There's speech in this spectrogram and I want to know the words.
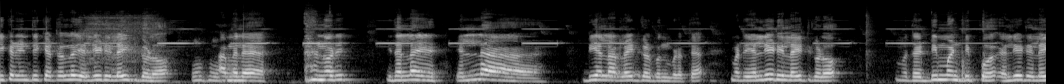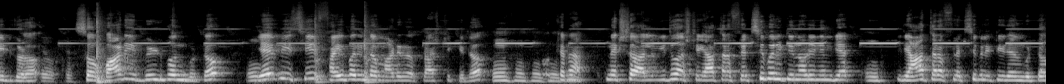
ಈ ಕಡೆ ಇಂಡಿಕೇಟರ್ ಎಲ್ ಇ ಡಿ ಲೈಟ್ಗಳು ಆಮೇಲೆ ನೋಡಿ ಇದೆಲ್ಲ ಎಲ್ಲ ಡಿ ಎಲ್ ಆರ್ ಲೈಟ್ಗಳು ಬಂದ್ಬಿಡುತ್ತೆ. ಮತ್ತೆ ಎಲ್ ಇ ಡಿ ಲೈಟ್ಗಳು ಮತ್ತೆ dim and dip L E D ಲೈಟ್ಗಳು. ಸೊ ಬಾಡಿ ಬಿಲ್ಡ್ ಬಂದ್ಬಿಟ್ಟು ಎ ಬಿ ಸಿ ಫೈಬರ್ ಇಂದ ಮಾಡಿರೋ ಪ್ಲಾಸ್ಟಿಕ್ ಇದು. ಓಕೆನಾ ನೆಕ್ಸ್ಟ್ ಅಲ್ಲಿ ಇದು ಅಷ್ಟೇ ಯಾವ ತರ ಫ್ಲೆಕ್ಸಿಬಿಲಿಟಿ ನೋಡಿ ನಿಮ್ಗೆ. ಇದು ಯಾವ ತರ ಫ್ಲೆಕ್ಸಿಬಿಲಿಟಿ ಇದೆ ಅಂದ್ಬಿಟ್ಟು.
